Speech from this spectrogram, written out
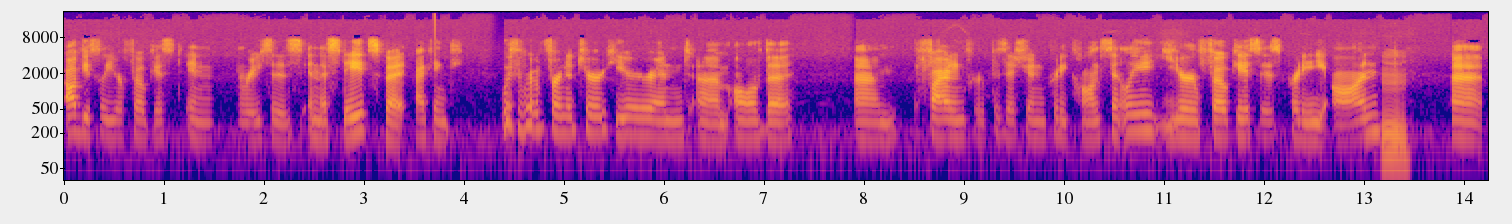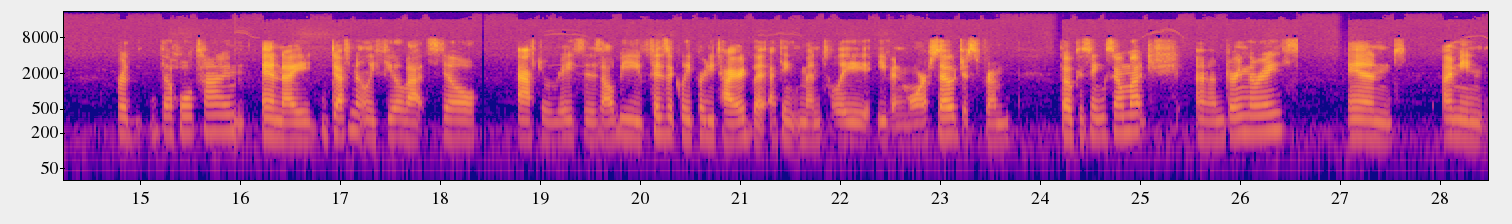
obviously you're focused in races in the States, but I think with road furniture here and um, all of the um, fighting for position pretty constantly, your focus is pretty on Mm. uh, for the whole time. And I definitely feel that still after races. I'll be physically pretty tired, but I think mentally even more so just from focusing so much um, during the race. And I mean,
